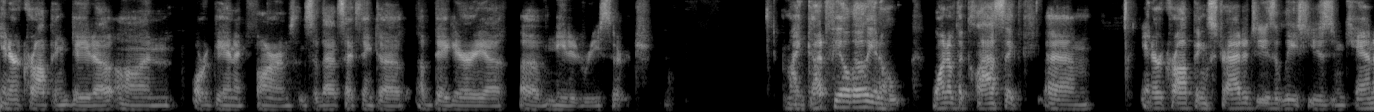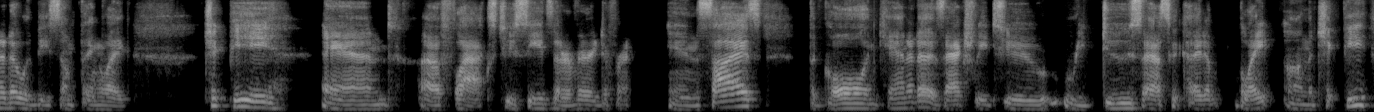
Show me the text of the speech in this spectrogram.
intercropping data on organic farms. And so that's, I think, a, a big area of needed research. My gut feel though, you know, one of the classic um, intercropping strategies, at least used in Canada, would be something like chickpea and uh, flax, two seeds that are very different in size. The goal in Canada is actually to reduce ascochyta blight on the chickpea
